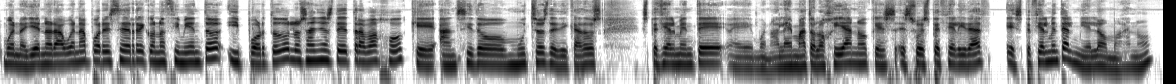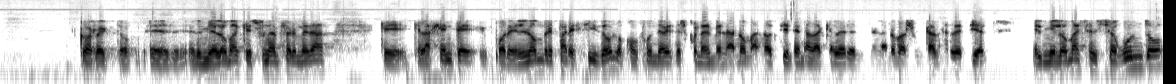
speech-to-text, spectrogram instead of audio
Bueno, y enhorabuena por ese reconocimiento y por todos los años de trabajo que han sido muchos dedicados especialmente eh, bueno, a la hematología, ¿no? que es, su especialidad, especialmente al mieloma, ¿no? Correcto. El, mieloma, que es una enfermedad que, que, la gente, por el nombre parecido, lo confunde a veces con el melanoma. No tiene nada que ver. El melanoma es un cáncer de piel. El mieloma es el segundo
